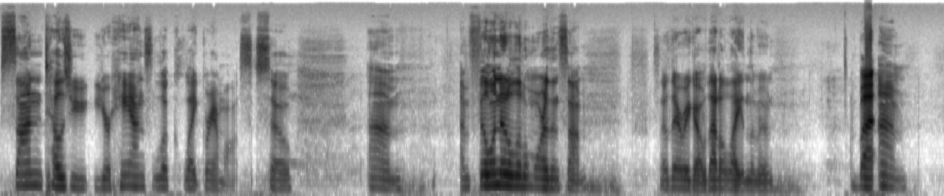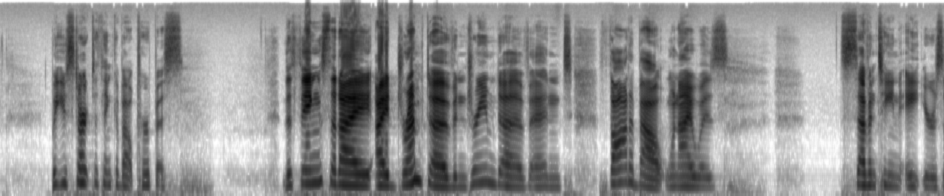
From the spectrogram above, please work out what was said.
son tells you your hands look like grandma's. So um, I'm feeling it a little more than some. So there we go. That'll lighten the mood. But um but you start to think about purpose. The things that I I dreamt of and dreamed of and thought about when I was 17, 8 years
